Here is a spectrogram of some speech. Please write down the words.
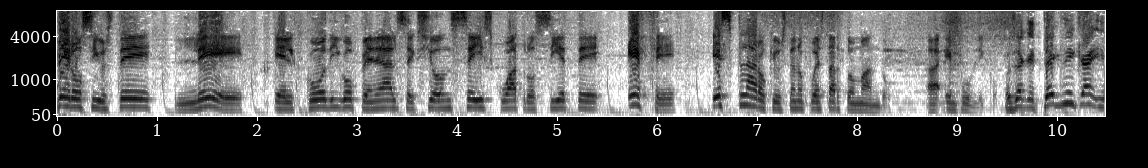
Pero si usted lee el Código Penal sección 647F, es claro que usted no puede estar tomando ah, en público. O sea que técnica y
